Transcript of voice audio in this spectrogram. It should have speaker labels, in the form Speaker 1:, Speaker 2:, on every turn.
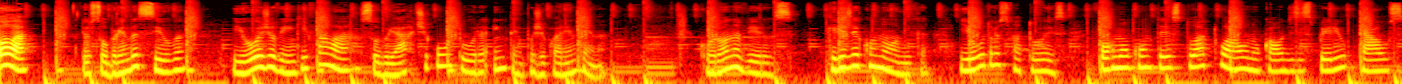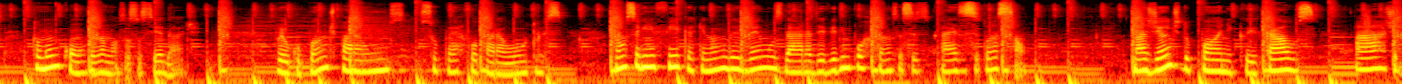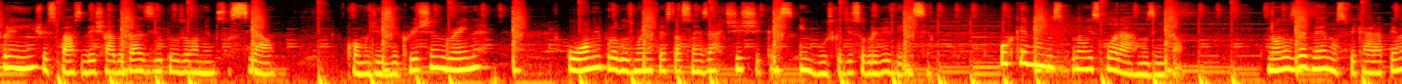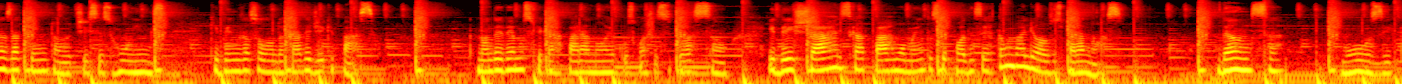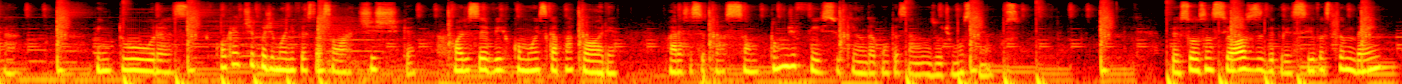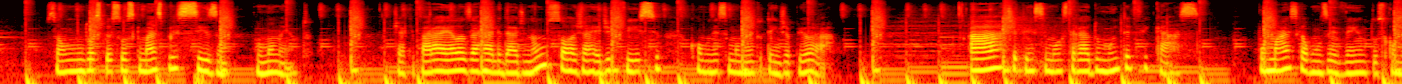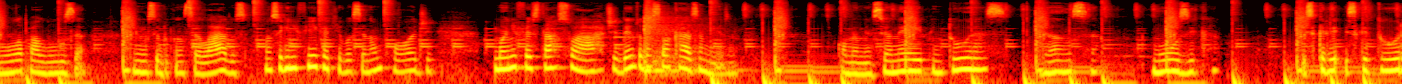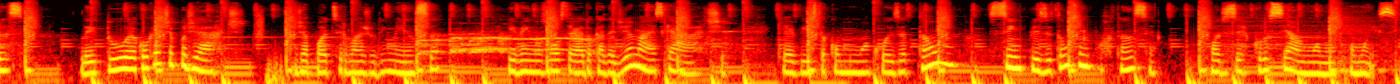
Speaker 1: Olá, eu sou Brenda Silva e hoje eu vim aqui falar sobre arte e cultura em tempos de quarentena. Coronavírus, crise econômica e outros fatores formam o contexto atual no qual o desespero e o caos tomam conta da nossa sociedade. Preocupante para uns, supérfluo para outros, não significa que não devemos dar a devida importância a essa situação. Mas diante do pânico e caos, a arte preenche o espaço deixado vazio pelo isolamento social. Como dizia Christian Greiner, o homem produz manifestações artísticas em busca de sobrevivência. Por que não, não explorarmos então? Não nos devemos ficar apenas atentos a notícias ruins que vêm nos assolando a cada dia que passa. Não devemos ficar paranoicos com essa situação e deixar escapar momentos que podem ser tão valiosos para nós. Dança, música, pinturas, qualquer tipo de manifestação artística pode servir como escapatória para essa situação tão difícil que anda acontecendo nos últimos tempos. Pessoas ansiosas e depressivas também são uma das pessoas que mais precisam no momento, já que para elas a realidade não só já é difícil, como nesse momento tende a piorar. A arte tem se mostrado muito eficaz. Por mais que alguns eventos, como Lula Palusa, tenham sido cancelados, não significa que você não pode manifestar sua arte dentro da sua casa mesmo. Como eu mencionei, pinturas, dança, música, escrituras, leitura, qualquer tipo de arte já pode ser uma ajuda imensa e vem nos mostrando cada dia mais que a arte, que é vista como uma coisa tão simples e tão sem importância, pode ser crucial num momento como esse.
